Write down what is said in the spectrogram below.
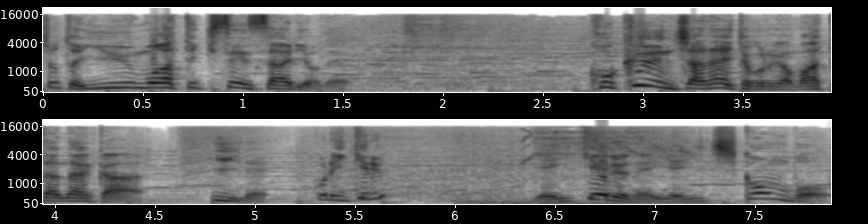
ちょっとユーモア的センスあるよね。コクーンじゃないところがまたなんか、いいね。これいける？いや、いけるね。いや、1コンボ。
